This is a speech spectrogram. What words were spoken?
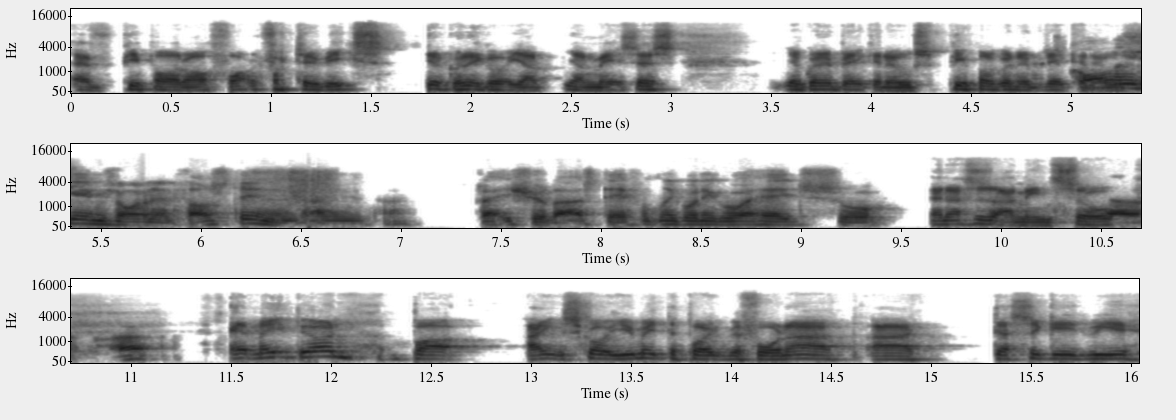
if people are off work for two weeks, you're going to go to your, your mates' house. You're going to break the rules. People are going to break Scotland the rules. games on on Thursday, and, and pretty sure that's definitely going to go ahead. So, and this is what I mean. So, it might be on, but I think Scott, you made the point before, and I, I disagreed with you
